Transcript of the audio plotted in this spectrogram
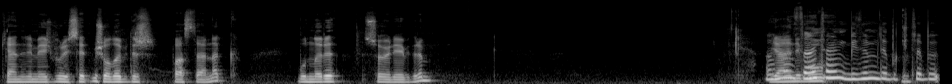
kendini mecbur hissetmiş olabilir Pasternak. Bunları söyleyebilirim. Ama yani zaten bu, bizim de bu kitabı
